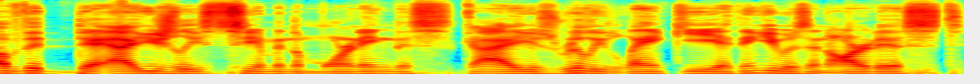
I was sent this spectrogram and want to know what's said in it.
of the day, I usually see him in the morning. This guy, he was really lanky. I think he was an artist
